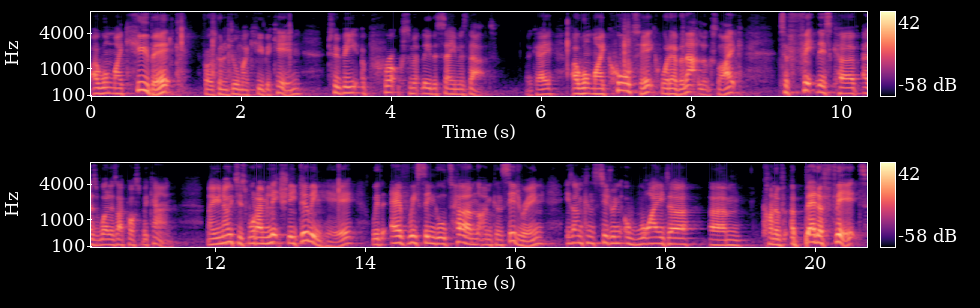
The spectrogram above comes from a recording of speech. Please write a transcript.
I want my cubic, if I was going to draw my cubic in, to be approximately the same as that. Okay, I want my quartic, whatever that looks like, to fit this curve as well as I possibly can. Now you notice what I'm literally doing here with every single term that I'm considering is I'm considering a wider, um, kind of a better fit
